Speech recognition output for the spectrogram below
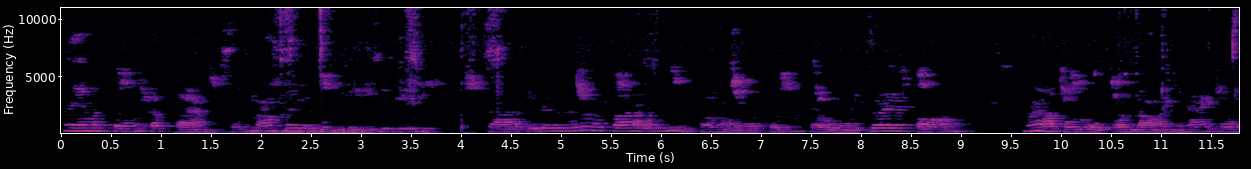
ให้มันตรงกับด่านสมน้ำเลยบุตรีสาธุเด้อฟ้าวันพอสมเจ้าช่วยฟองมาโปลูกอ่อนหน่อยให้โทษ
